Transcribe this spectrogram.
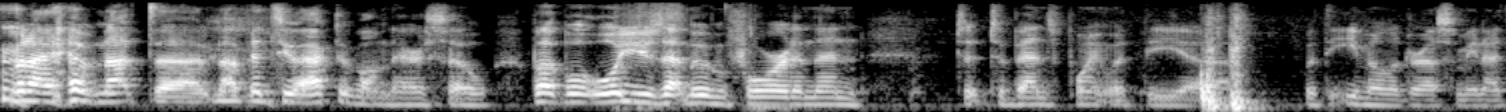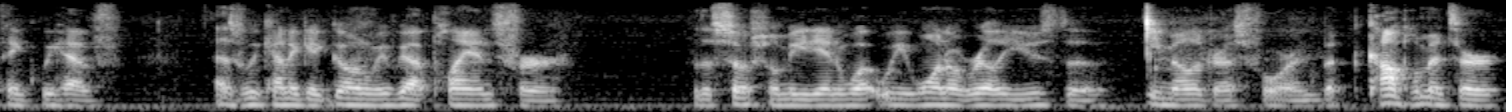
but I have not uh, not been too active on there. So, but we'll, we'll use that moving forward. And then to, to Ben's point with the uh, with the email address, I mean, I think we have as we kind of get going, we've got plans for the social media and what we want to really use the email address for. And but compliments are,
